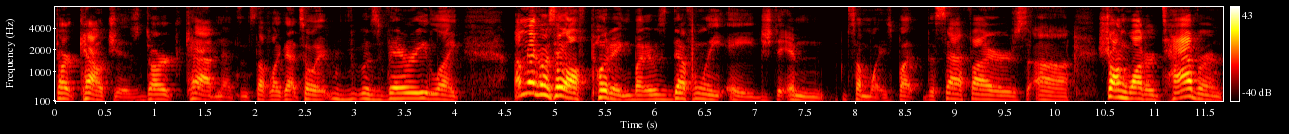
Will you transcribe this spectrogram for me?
dark couches, dark cabinets and stuff like that. So it was very like, I'm not going to say off putting, but it was definitely aged in some ways. But the Sapphires uh, Strongwater Tavern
